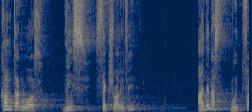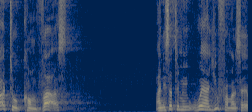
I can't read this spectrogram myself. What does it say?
contact was this sexuality. And then as we tried to converse, and he said to me, Where are you from? And I said,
